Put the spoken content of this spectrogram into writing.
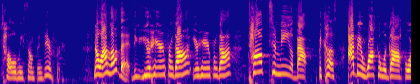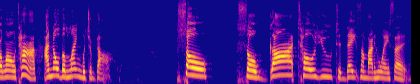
told me something different. No, I love that. You're hearing from God? You're hearing from God? Talk to me about, because I've been rocking with God for a long time. I know the language of God. So, so God told you to date somebody who ain't saved.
